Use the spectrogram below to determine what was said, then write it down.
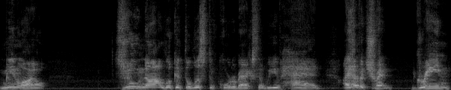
Meanwhile, do not look at the list of quarterbacks that we have had. I have a Trent Green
